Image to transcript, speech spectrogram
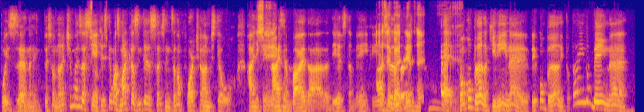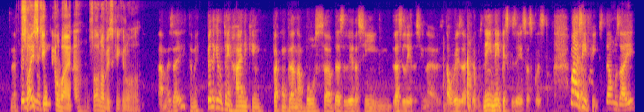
Pois é, né? Impressionante, mas assim, é eles têm umas marcas interessantes, né? Tá forte, Amstel, Heineken, Eisenbahn da, da, deles também. Enfim, ah, é deles, né? É, vão comprando, a Kirin, né? Veio comprando, então tá indo bem, né? né? Só skin que não vai, né? Só nova skin que não rola. Ah, mas aí também. Pena que não tem Heineken para comprar na bolsa brasileira, assim, brasileira, assim, né? Talvez achamos. Nem, nem pesquisei essas coisas. Mas, enfim, estamos aí.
